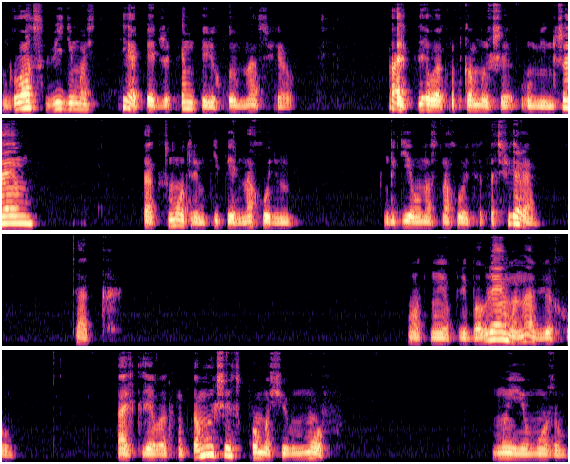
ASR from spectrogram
глаз, видимость и опять же N переходим на сферу. Alt, левая кнопка мыши уменьшаем. Так, смотрим, теперь находим, где у нас находится эта сфера. Так, Вот мы ее прибавляем, она вверху. Alt левая кнопка мыши. С помощью MOV мы ее можем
